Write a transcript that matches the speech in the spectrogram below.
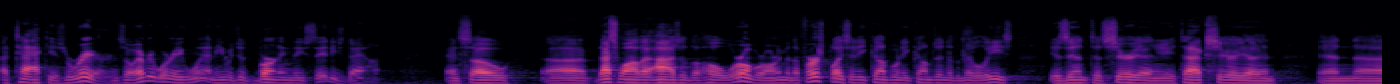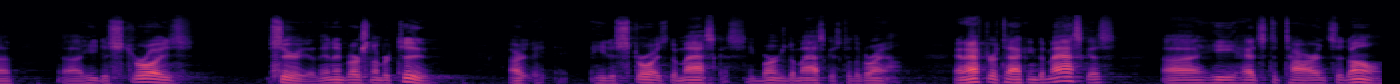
attack his rear. And so everywhere he went, he was just burning these cities down. And so uh, that's why the eyes of the whole world were on him. And the first place that he comes when he comes into the Middle East is into Syria, and he attacks Syria and, and he destroys Syria. Then in verse number two, he destroys Damascus. He burns Damascus to the ground. And after attacking Damascus, uh, he heads to Tyre and Sidon.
